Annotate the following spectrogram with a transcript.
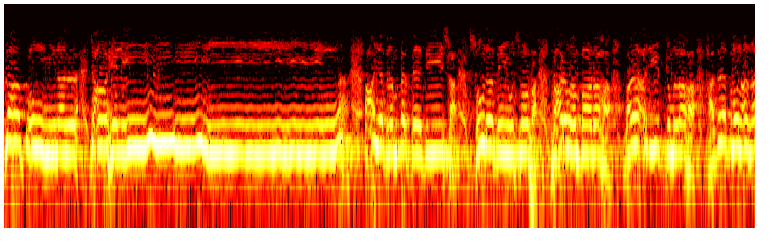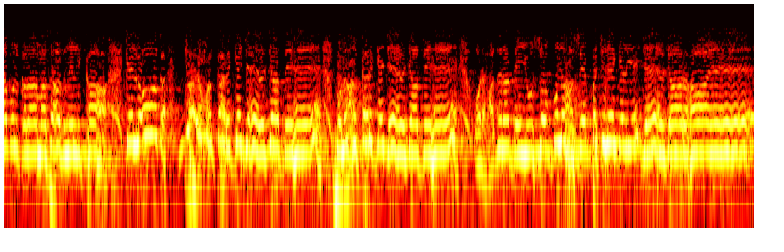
لا كن من الجاهلين. آیت نمبر تینتیس سورت یوسف، بارہ بارہ، بڑا عجیب جملہ، حضرت مولانا ابو الکلام آزاد نے لکھا کہ لوگ جرم کر کے جیل جاتے ہیں، گناہ کر کے جیل جاتے ہیں، اور حضرت یوسف گناہ سے بچنے کے لیے جیل جا رہا ہے۔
